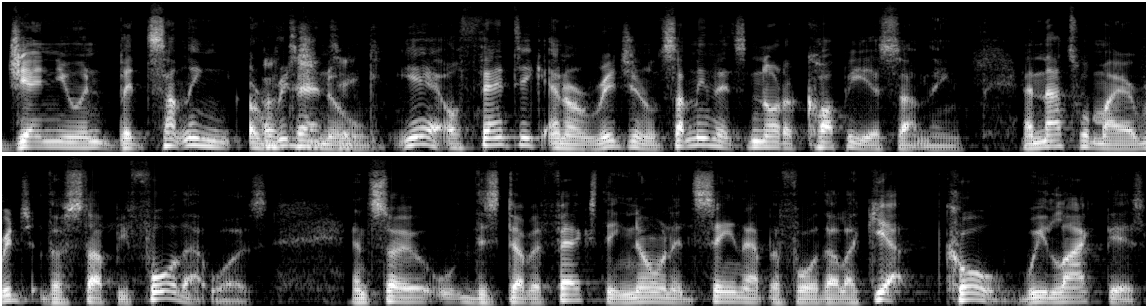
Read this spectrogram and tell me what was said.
genuine, but something original. Authentic. Yeah, authentic and original. Something that's not a copy of something. And that's what my original the stuff before that was. And so this Dub FX thing, no one had seen that before. They're like, yeah, cool, we like this.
